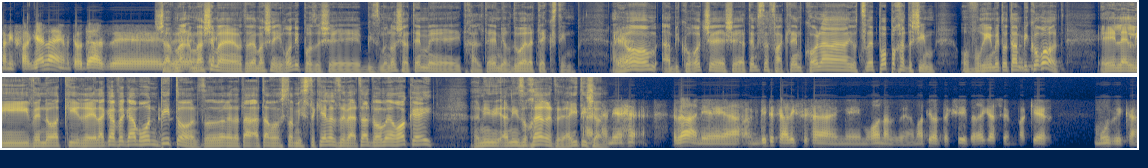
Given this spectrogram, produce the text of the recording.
ואני מפרגן להם, אתה יודע, זה... עכשיו, זה... מה, מה, שמה, אתה יודע, מה שאירוני פה זה שבזמנו שאתם אה, התחלתם, ירדו על הטקסטים. כן. היום, הביקורות ש, שאתם ספגתם, כל היוצרי פופ החדשים עוברים את אותן ביקורות. אלעלי ונועה קירל, אגב, וגם רון ביטון. זאת אומרת, אתה, אתה עכשיו מסתכל על זה מהצד ואומר, אוקיי, אני, אני זוכר את זה, הייתי שם. אני, לא, אני, אני בדיוק היה לי שיחה עם, עם רון על זה, אמרתי לו, תקשיב, ברגע שמבקר מוזיקה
